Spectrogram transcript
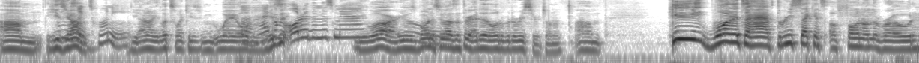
Um, he's young. He's like 20. Yeah, I know. He looks like he's way the older. Heck? He's I'm a, older than this man. You are. He was born in 2003. I did a little bit of research on him. Um, he wanted to have three seconds of fun on the road.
